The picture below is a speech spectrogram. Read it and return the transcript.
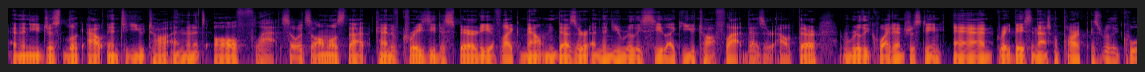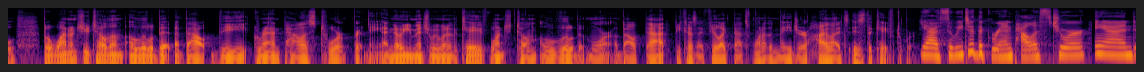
And then you just look out into Utah and then it's all flat. So it's almost that kind of crazy disparity of like mountain desert. And then you really see like Utah flat desert out there. Really quite interesting. And Great Basin National Park is really cool. But why don't you tell them a little bit about the Grand Palace tour, Brittany? I know you mentioned we went to the cave. Why don't you tell them a little bit more about that? Because I feel like that's one of the major highlights is the cave tour. Yeah, so we did the Grand Palace tour and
